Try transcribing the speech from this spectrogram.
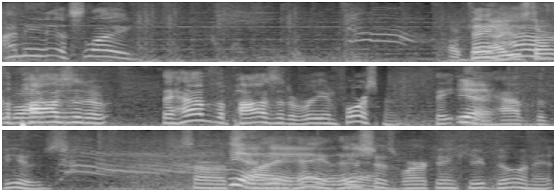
I mean, it's like Okay, they have the blocking? positive. They have the positive reinforcement. They Yeah. they have the views. So it's Yeah, like, yeah, hey, yeah, this yeah. is working. Keep doing it.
